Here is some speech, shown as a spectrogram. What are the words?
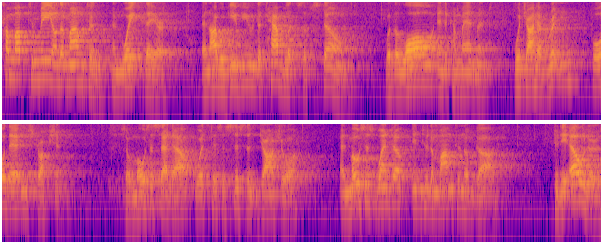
Come up to me on the mountain and wait there, and I will give you the tablets of stone with the law and the commandment which I have written for their instruction. So Moses set out with his assistant Joshua, and Moses went up into the mountain of God. To the elders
